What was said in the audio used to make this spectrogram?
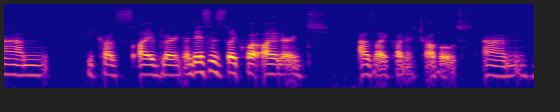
Um, because I've learned, and this is like what I learned as I kind of traveled. Um,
